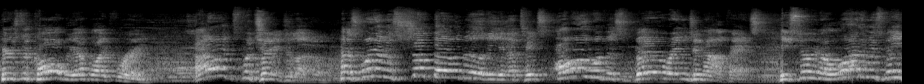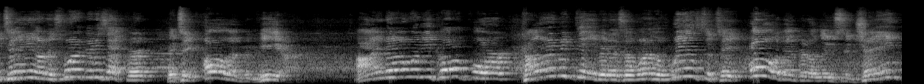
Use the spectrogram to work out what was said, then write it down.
Here's the call. We have life ring. Alex Pietrangelo has one of his shutdown ability and it takes all of his better range and offense. He's doing a lot of his maintaining on his work and his effort to take all of them here. I know what he called for. Connor McDavid as one of the wheels to take all of them for the lucid chain.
